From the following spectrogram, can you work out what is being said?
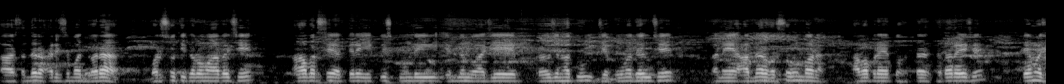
આ સદર આર્ય સમાજ દ્વારા વર્ષોથી કરવામાં આવે છે. આ વર્ષે અત્યારે એકવીસ કુંડી યજ્ઞનું આજે પ્રયોજન હતું, જે પૂર્ણ થયું છે અને આવનાર વર્ષોમાં પણ આવા પ્રયત્નો થતા રહે છે. તેમજ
